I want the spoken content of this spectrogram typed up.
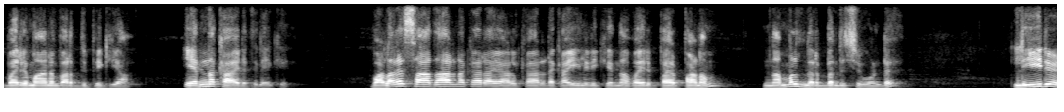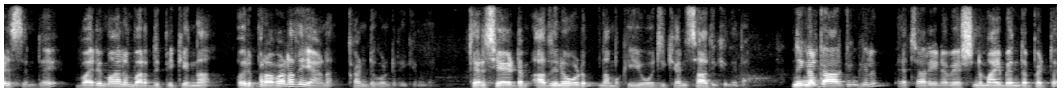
വരുമാനം വർദ്ധിപ്പിക്കുക എന്ന കാര്യത്തിലേക്ക് വളരെ സാധാരണക്കാരായ ആൾക്കാരുടെ കയ്യിലിരിക്കുന്ന പണം നമ്മൾ നിർബന്ധിച്ചുകൊണ്ട് ലീഡേഴ്സിന്റെ വരുമാനം വർദ്ധിപ്പിക്കുന്ന ഒരു പ്രവണതയാണ് കണ്ടുകൊണ്ടിരിക്കുന്നത്. തീർച്ചയായിട്ടും അതിനോടും നമുക്ക് യോജിക്കാൻ സാധിക്കുന്നില്ല. നിങ്ങൾക്ക് ആർക്കെങ്കിലും എച്ച് ആർ ഇന്നോവേഷനുമായി ബന്ധപ്പെട്ട്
